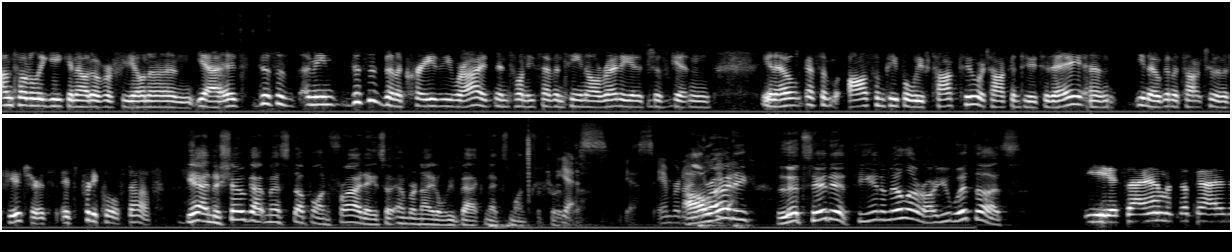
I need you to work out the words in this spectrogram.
I'm totally geeking out over Fiona, and yeah, it's this is. I mean, this has been a crazy ride in 2017 already. It's just Mm-hmm. getting, you know, got some awesome people we've talked to, we're talking to today, and you know, going to talk to in the future. It's it's pretty cool stuff. Yeah, and the show got messed up on Friday, so Ember Knight will be back next month for trivia. Yes, yes. Amber Knight. will be Alrighty, let's hit it. Tiana Miller, are you with us? Yes, I am. What's up, guys?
